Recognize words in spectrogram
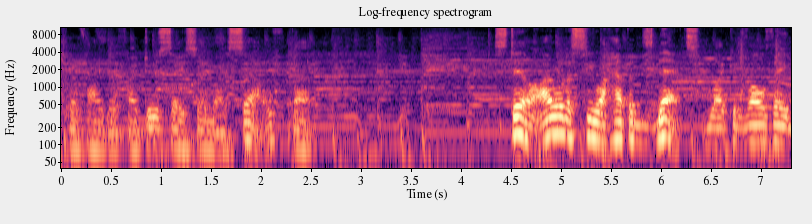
cliffhanger, if I do say so myself, but still, I want to see what happens next, like involving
